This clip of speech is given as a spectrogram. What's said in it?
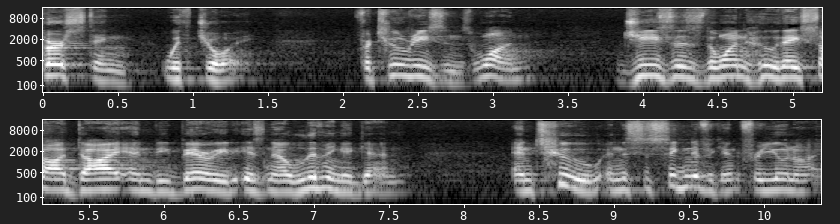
bursting with joy for two reasons. One, Jesus, the one who they saw die and be buried, is now living again. And two, and this is significant for you and I,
